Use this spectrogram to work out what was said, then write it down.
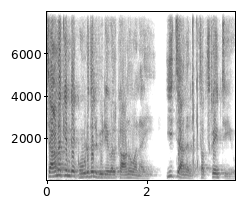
ചാണക്യന്റെ കൂടുതൽ വീഡിയോകൾ കാണുവാനായി ഈ ചാനൽ സബ്സ്ക്രൈബ് ചെയ്യൂ.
